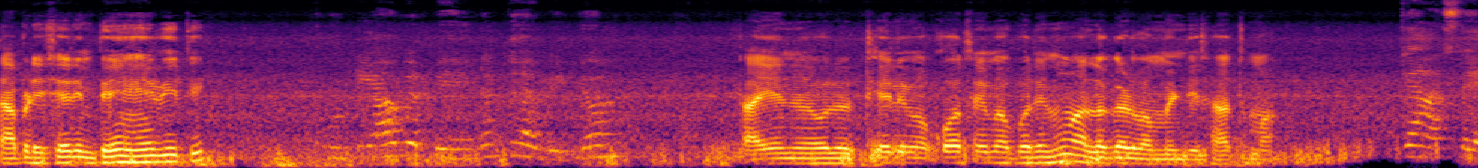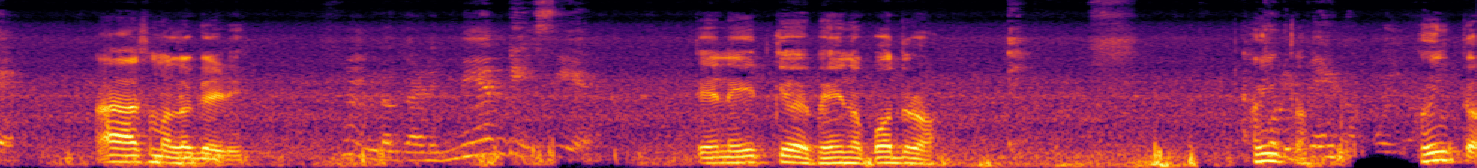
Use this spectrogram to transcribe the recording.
આપણી શેરીમાં ભેં હેવી હતી? તા એને ઓલું થેલીમાં કોથળીમાં ભરીને હું આ લગાડવા માંડી હાથમાં? આ હાથમાં લગાડી. લગાડી? મહેંદી છે. તેને એ જ કહેવાય ભાઈનો પોદરો. હુંય તો હું તો.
